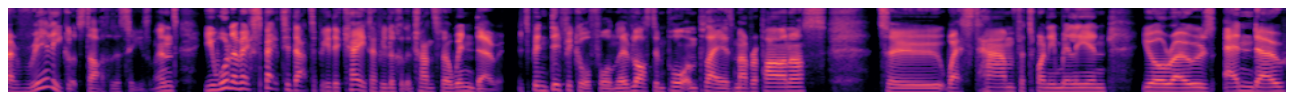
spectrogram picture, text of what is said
a really good start to the season. And you wouldn't have expected that to be the case if you look at the transfer window. It's been difficult for them. They've lost important players, Mavropanos to West Ham for 20 million euros. Endo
